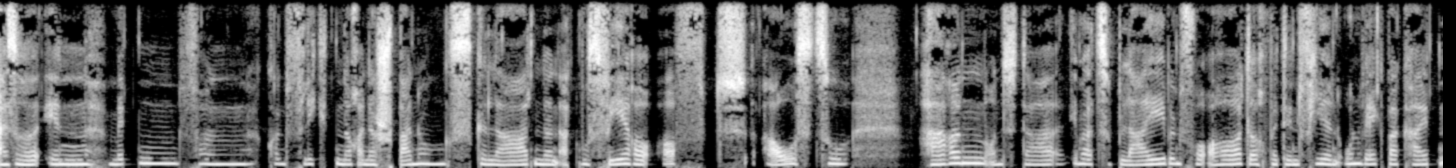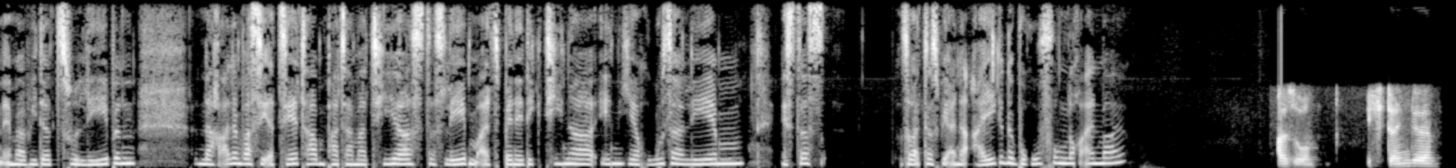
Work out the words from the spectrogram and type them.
Also inmitten von Konflikten, auch einer spannungsgeladenen Atmosphäre oft auszuharren und da immer zu bleiben vor Ort, auch mit den vielen Unwägbarkeiten immer wieder zu leben. Nach allem, was Sie erzählt haben, Pater Matthias, das Leben als Benediktiner in Jerusalem, ist das so etwas wie eine eigene Berufung noch einmal? Also ich denke,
